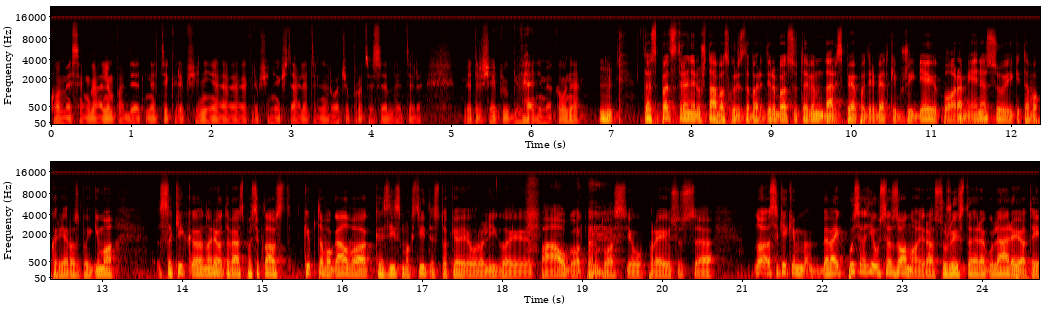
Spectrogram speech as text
ko mes jiems galim padėti ne tik krepšinėje, krepšinio aikštelė treniruočio procese, bet ir, bet ir šiaip jų gyvenime Kaune. Mhm. Tas pats trenerių štabas, kuris dabar dirba su tavim, dar spėjo padirbėti kaip žaidėjų porą mėnesių iki tavo karjeros baigimo. Sakyk, norėjau tavęs pasiklausti, kaip tavo galva Kazys Maksytis tokioje Eurolygoje paaugo per tuos jau praėjusius uh, nu, sakykime, beveik pusė jau sezono yra sužaista reguliariojo, tai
